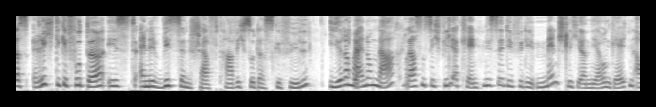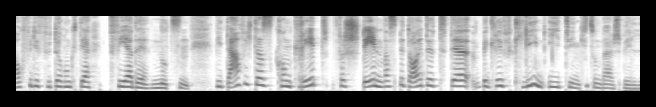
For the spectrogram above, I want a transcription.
Das richtige Futter ist eine Wissenschaft, habe ich so das Gefühl. Ihrer ja. Meinung nach lassen sich viele Erkenntnisse, die für die menschliche Ernährung gelten, auch für die Fütterung der Pferde nutzen. Wie darf ich das konkret verstehen? Was bedeutet der Begriff Clean Eating zum Beispiel?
